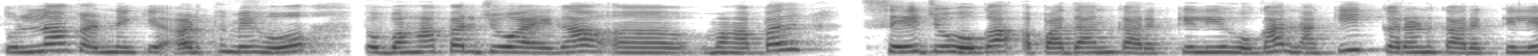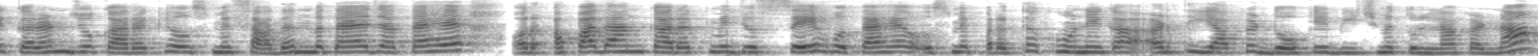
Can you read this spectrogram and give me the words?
तुलना करने के अर्थ में हो तो वहाँ पर जो आएगा वहाँ पर से जो होगा, अपादान कारक के लिए होगा, ना कि करण कारक के लिए। करण जो कारक है, उसमें साधन बताया जाता है और अपादान कारक में जो से होता है, उसमें पृथक होने का अर्थ या फिर दो के बीच में तुलना करना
